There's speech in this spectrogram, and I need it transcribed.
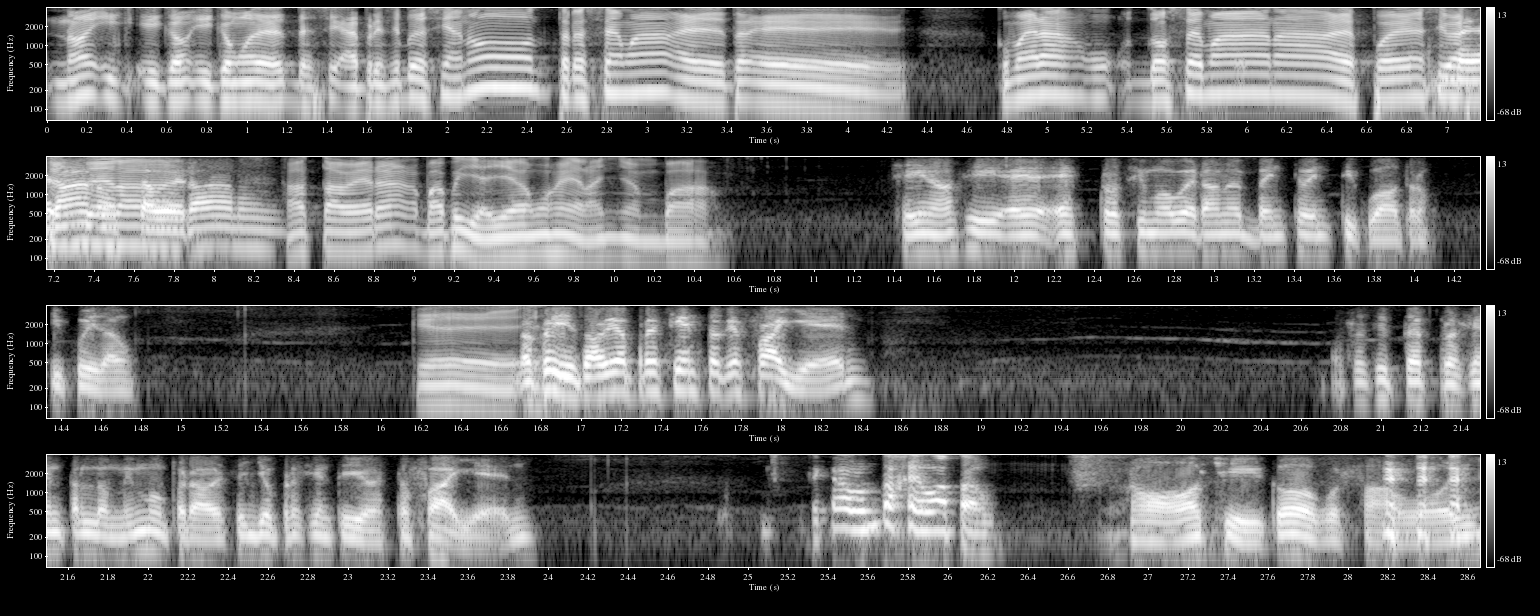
No, y, y, co- y como de- decía, al principio decía, no, tres semanas, eh, tre- eh, ¿cómo era? Dos semanas, después se iba a extender hasta verano. hasta verano. Papi, ya llevamos el año en baja. Sí, no, sí, es, es próximo verano, el 2024. Y cuidado. Que, Loco, yo todavía presiento que fue ayer. No sé si ustedes presientan lo mismo, pero a veces yo presiento y yo, esto fue ayer. Este cabrón está arrebatado. No, chico, por favor.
